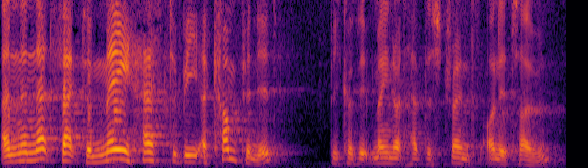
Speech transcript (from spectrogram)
And then that factor may have to be accompanied, because it may not have the strength on its own,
